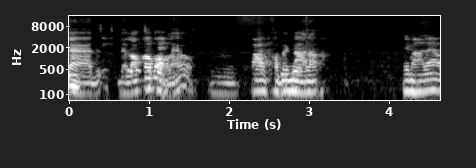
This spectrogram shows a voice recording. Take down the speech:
แต่เดี๋ยวเราก็บอกแล้วเขาไม่มาแล้ว ไม่มาแล้ว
